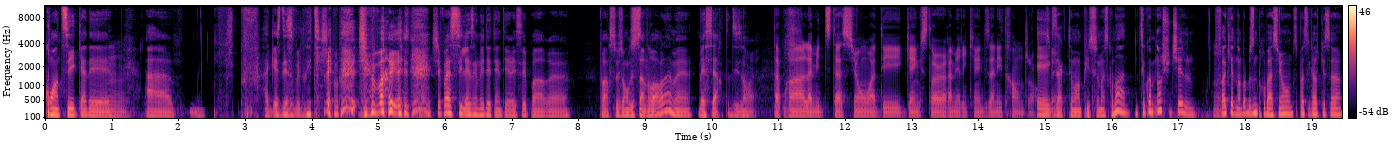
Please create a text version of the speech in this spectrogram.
quantiques à des. Mhm. à, I guess des Inuits. Je sais pas- je sais pas, si les Inuits étaient intéressés par, euh, par ce genre de Sinon, savoir là, mais, mais certes, disons. Ouais. T'apprends la méditation à des gangsters américains des années 30, genre. tu. Exactement. Puis seulement, c'est comme, ah, tu sais quoi, maintenant je suis chill. Mm. Fuck it, n'a pas besoin de probation, c'est pas si grave que ça.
